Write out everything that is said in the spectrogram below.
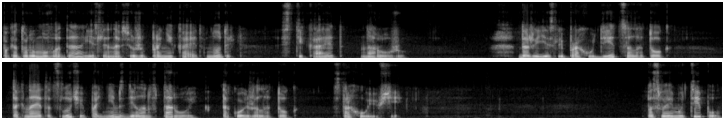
по которому вода, если она все же проникает внутрь, стекает наружу. Даже если прохудится лоток, так на этот случай под ним сделан второй такой же лоток, страхующий. По своему типу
